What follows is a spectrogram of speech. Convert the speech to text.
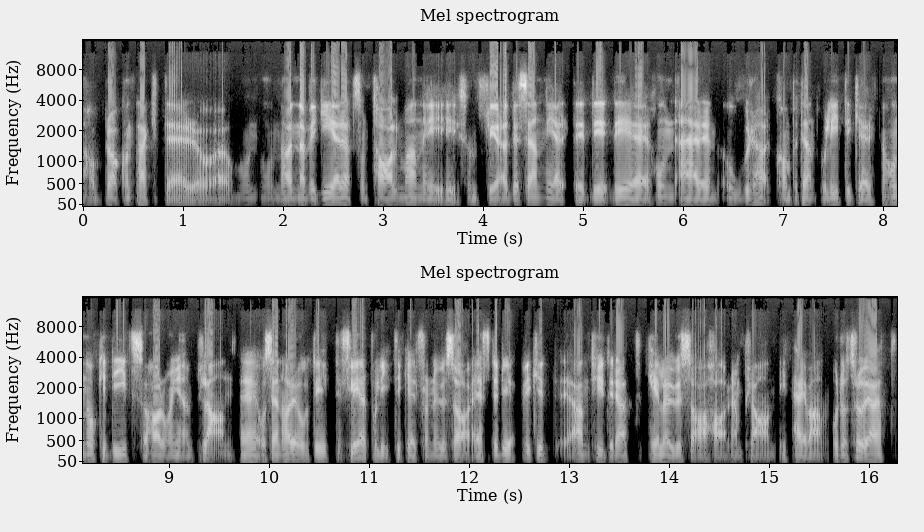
ha bra kontakter och hon, hon har navigerat som talman i, liksom flera decennier. Det, det, det, hon är en oerhört kompetent politiker. När hon åker dit så har hon ju en plan eh, och sen har det åkt dit fler politiker från USA efter det, vilket antyder att hela USA har en plan i Taiwan och då tror jag att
